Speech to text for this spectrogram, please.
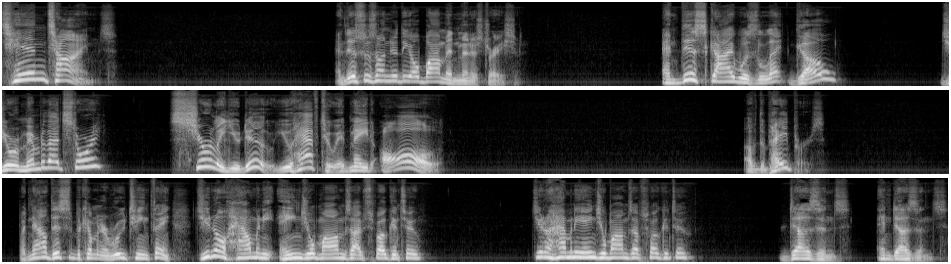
10 times. And this was under the Obama administration. And this guy was let go? Do you remember that story? Surely you do. You have to. It made all of the papers. But now this is becoming a routine thing. Do you know how many angel moms I've spoken to? Do you know how many angel moms I've spoken to? Dozens and dozens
